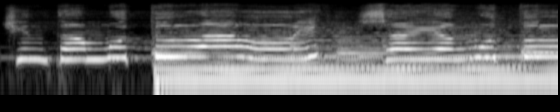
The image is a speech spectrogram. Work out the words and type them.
Cintamu tuh lali, sayangmu tuh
